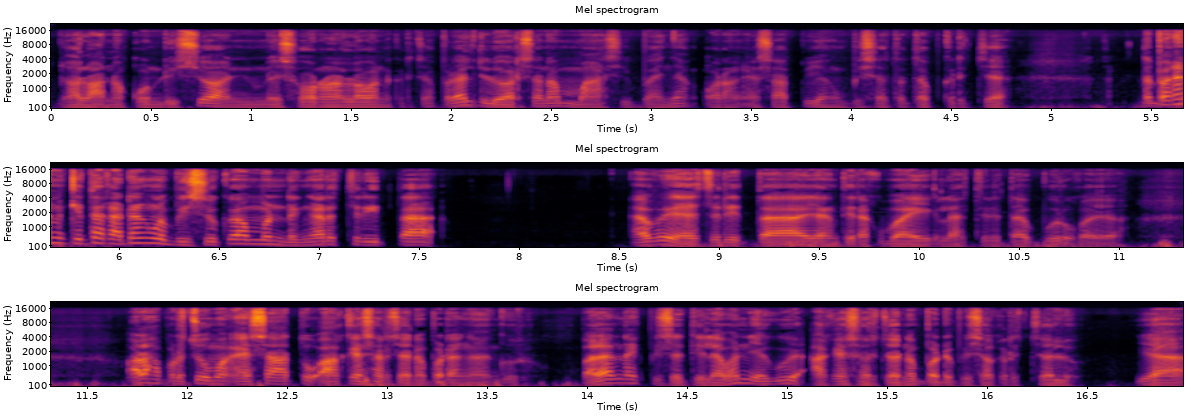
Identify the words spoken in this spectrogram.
nyalana kondisi Indonesia orang lawan kerja. Padahal di luar sana masih banyak orang S1 yang bisa tetap kerja. Tapi kan kita kadang lebih suka mendengar cerita apa ya cerita yang tidak baik lah cerita buruk kayak alah percuma S1 akeh sarjana pada nganggur. Padahal naik bisa dilawan ya gue akeh sarjana pada bisa kerja loh. Ya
